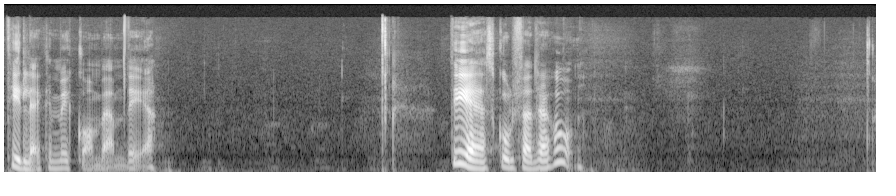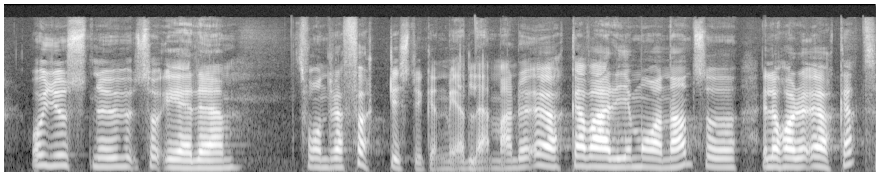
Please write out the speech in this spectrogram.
tillräckligt mycket om vem det är. Det är Skolfederation. Och just nu så är det 240 stycken medlemmar. Det ökar varje månad, så, eller har det ökat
